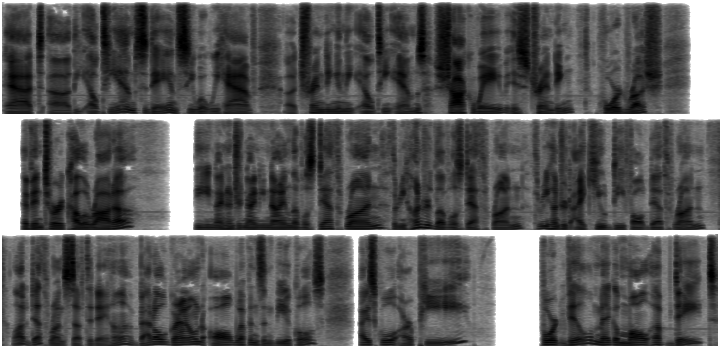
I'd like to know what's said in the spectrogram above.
at uh, the LTMs today and see what we have uh, trending in the LTMs. Shockwave is trending, Horde Rush, Aventura Colorado, the 999 levels death run, 300 levels death run, 300 IQ default death run. A lot of death run stuff today, huh? Battleground, all weapons and vehicles. High school RP, Fortville Mega Mall Update,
